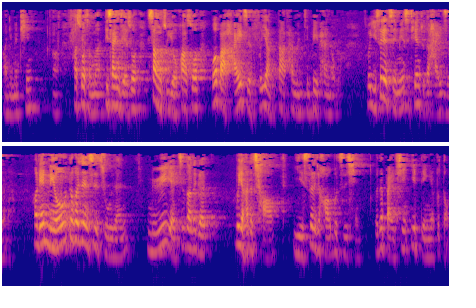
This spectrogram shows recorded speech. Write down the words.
啊，你们听啊。他说什么？第三节说上主有话说，我把孩子抚养大，他们已经背叛了我。说以色列子民是天主的孩子嘛，哦，连牛都会认识主人，驴也知道那个喂养它的草，以色列就毫不知情，我的百姓一点也不懂。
